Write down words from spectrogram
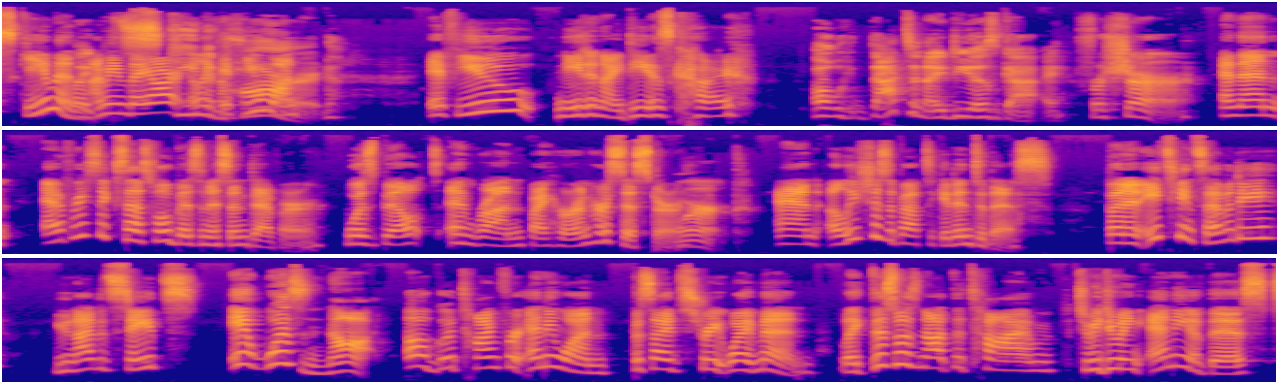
scheming. like I mean, they are. scheming Like, if you want, hard. if you need an ideas guy, Oh, that's an ideas guy for sure. and then every successful business endeavor was built and run by her and her sister. Work. And Alicia's about to get into this. But in 1870, United States, it was not a good time for anyone besides straight white men. Like, this was not the time to be doing any of this,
